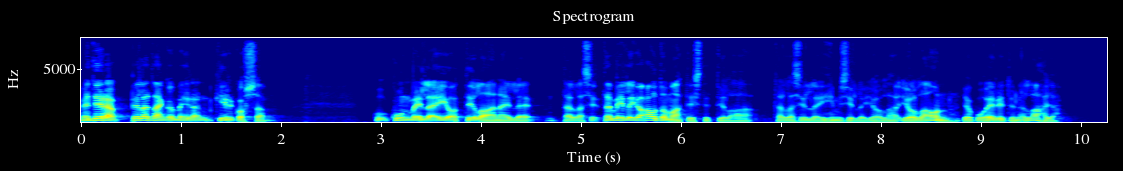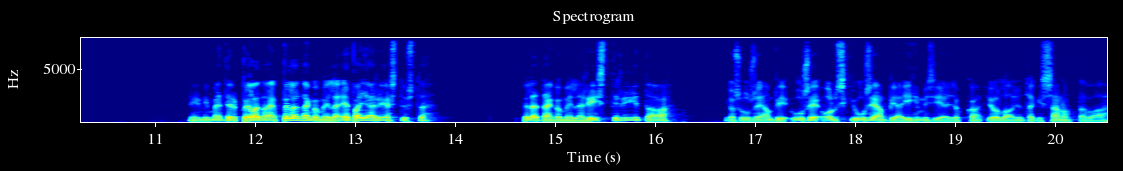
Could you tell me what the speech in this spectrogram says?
Mä en tiedä, pelätäänkö meidän kirkossa, kun meillä ei ole tilaa näille tällaisille, tai meillä ei ole automaattisesti tilaa tällaisille ihmisille, joilla, joilla on joku erityinen lahja. Niin, niin mä en tiedä, pelätään, pelätäänkö meillä epäjärjestystä, pelätäänkö meillä ristiriitaa, jos useampi, use, olisikin useampia ihmisiä, jotka, joilla on jotakin sanottavaa.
